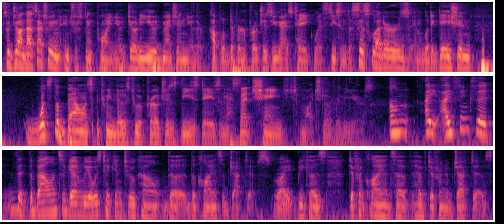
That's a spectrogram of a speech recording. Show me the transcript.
So, John, that's actually an interesting point. You know, Jodi, you had mentioned you know there are a couple of different approaches you guys take with cease and desist letters and litigation. What's the balance between those two approaches these days, and has that changed much over the years? Um, I, I think that, that the balance again we always take into account the, the client's objectives, right? Because different clients have, have different objectives.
